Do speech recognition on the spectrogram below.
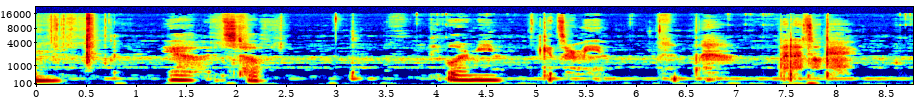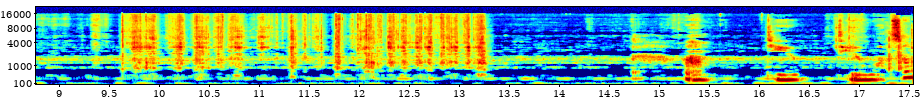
Mm. Yeah, it's tough. People are mean. Kids are mean. but that's okay. Um, do you do you want some?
